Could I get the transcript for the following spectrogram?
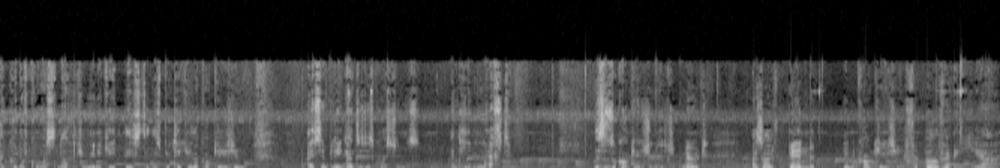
I could, of course, not communicate this to this particular Caucasian. I simply answered his questions and he left. This is a Caucasian, I should note, as I've been in Caucasia for over a year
